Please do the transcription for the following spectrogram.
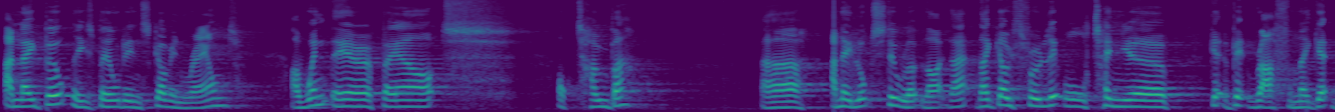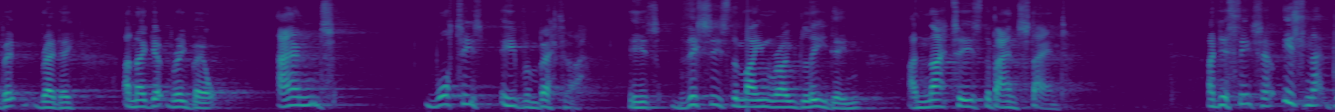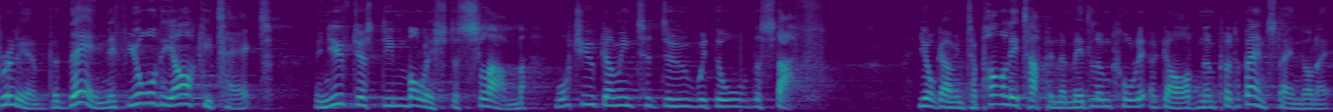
And they built these buildings going round. I went there about October, uh, and they look, still look like that. They go through little 10 year get a bit rough and they get a bit ready and they get rebuilt. And what is even better is this is the main road leading, and that is the bandstand. And you think, so isn't that brilliant? But then, if you're the architect and you've just demolished a slum, what are you going to do with all the stuff? You're going to pile it up in the middle and call it a garden and put a bandstand on it.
